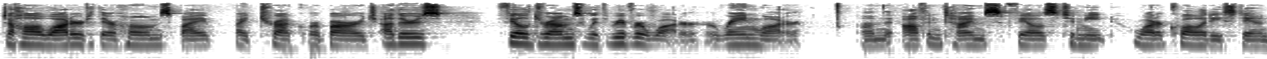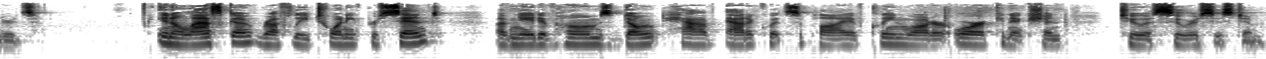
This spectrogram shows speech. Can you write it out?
to haul water to their homes by, by truck or barge. Others fill drums with river water or rainwater um, that oftentimes fails to meet water quality standards. In Alaska, roughly 20% of native homes don't have adequate supply of clean water or a connection to a sewer system.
